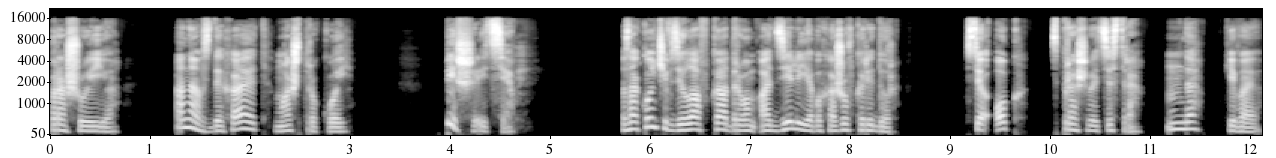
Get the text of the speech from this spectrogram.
Прошу ее». Она вздыхает, машет рукой. «Пишите». Закончив дела в кадровом отделе, я выхожу в коридор. «Все ок?» — спрашивает сестра. «Да», — киваю.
